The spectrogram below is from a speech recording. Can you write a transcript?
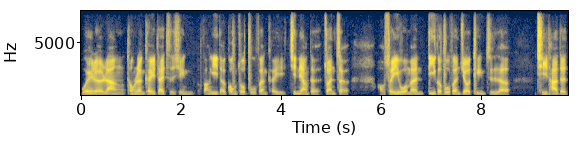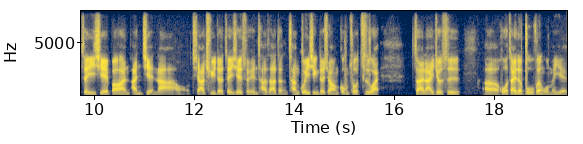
为了让同仁可以在执行防疫的工作部分可以尽量的专责，好，所以我们第一个部分就停止了。其他的这一些包含安检啦、哦辖区的这一些水源查查等常规性的消防工作之外，再来就是呃火灾的部分，我们也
